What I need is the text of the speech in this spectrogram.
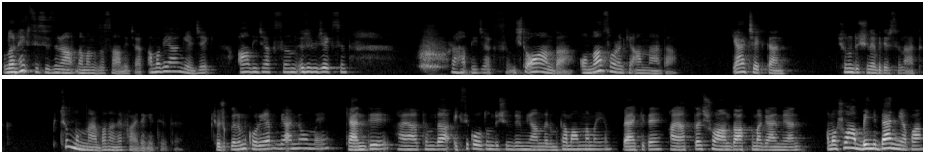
Bunların hepsi sizin rahatlamanızı sağlayacak. Ama bir an gelecek, ağlayacaksın, üzüleceksin, rahatlayacaksın. İşte o anda, ondan sonraki anlarda gerçekten şunu düşünebilirsin artık. Bütün bunlar bana ne fayda getirdi? Çocuklarımı koruyan bir anne olmayı, kendi hayatımda eksik olduğunu düşündüğüm yanlarımı tamamlamayı, belki de hayatta şu anda aklıma gelmeyen ama şu an beni ben yapan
